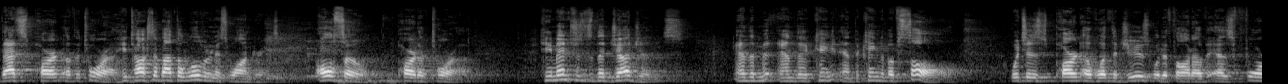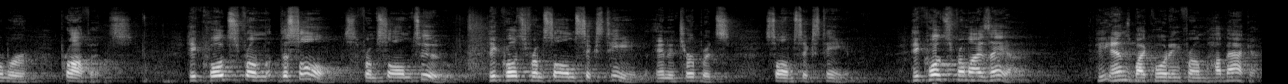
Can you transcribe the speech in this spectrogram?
That's part of the Torah. He talks about the wilderness wanderings, also part of Torah. He mentions the judges and the, and, the king, and the kingdom of Saul, which is part of what the Jews would have thought of as former prophets. He quotes from the Psalms, from Psalm 2. He quotes from Psalm 16 and interprets Psalm 16. He quotes from Isaiah. He ends by quoting from Habakkuk.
